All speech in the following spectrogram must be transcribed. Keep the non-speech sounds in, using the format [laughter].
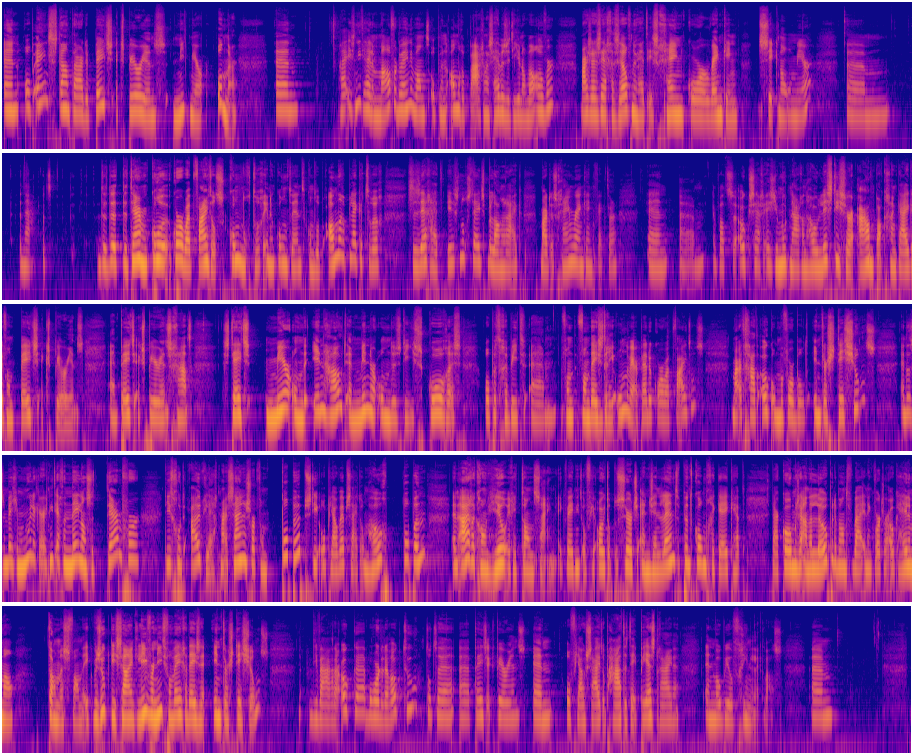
En opeens staat daar de page experience niet meer onder. En hij is niet helemaal verdwenen, want op hun andere pagina's hebben ze het hier nog wel over. Maar zij zeggen zelf nu: het is geen core ranking signal meer. Um, nou, het, de, de, de term Core Web Vitals komt nog terug in hun content, komt op andere plekken terug. Ze zeggen het is nog steeds belangrijk, maar dus geen ranking factor. En um, wat ze ook zeggen is, je moet naar een holistischer aanpak gaan kijken van page experience. En page experience gaat steeds meer om de inhoud en minder om dus die scores op het gebied um, van, van deze drie onderwerpen, hè, de Core Web Vitals. Maar het gaat ook om bijvoorbeeld interstitials. En dat is een beetje moeilijk. Er is niet echt een Nederlandse term voor die het goed uitlegt. Maar het zijn een soort van pop-ups die op jouw website omhoog poppen. En eigenlijk gewoon heel irritant zijn. Ik weet niet of je ooit op searchengineland.com gekeken hebt. Daar komen ze aan de lopende band voorbij. En ik word er ook helemaal tammes van. Ik bezoek die site liever niet vanwege deze interstitials. Die waren daar ook, uh, behoorden daar ook toe, tot de uh, page experience. En of jouw site op HTTPS draaide en mobielvriendelijk was. Um,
